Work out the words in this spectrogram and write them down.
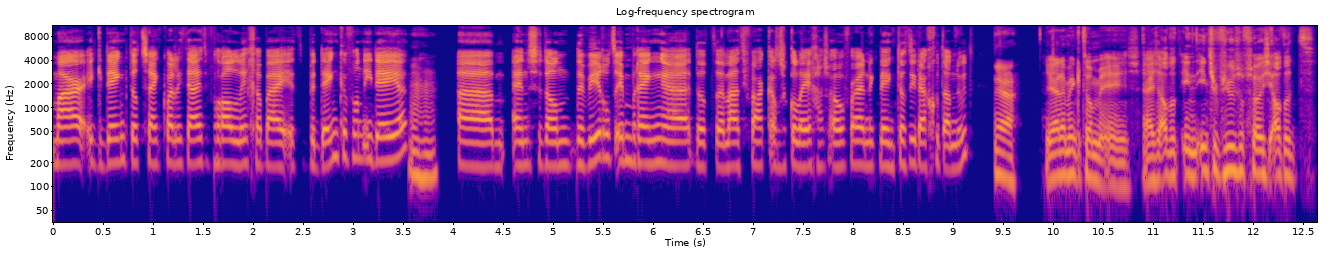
Maar ik denk dat zijn kwaliteiten vooral liggen bij het bedenken van ideeën. Mhm. Mm -hmm. um, en ze dan de wereld inbrengen, dat uh, laat hij vaak aan zijn collega's over. En ik denk dat hij daar goed aan doet. Ja. ja, daar ben ik het wel mee eens. Hij is altijd in interviews of zo, is hij altijd...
